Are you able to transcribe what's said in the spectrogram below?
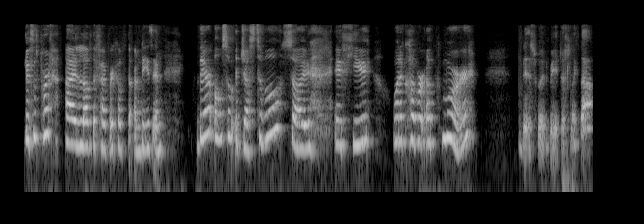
This is perfect. I love the fabric of the undies and they're also adjustable, so if you want to cover up more, this would be just like that.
